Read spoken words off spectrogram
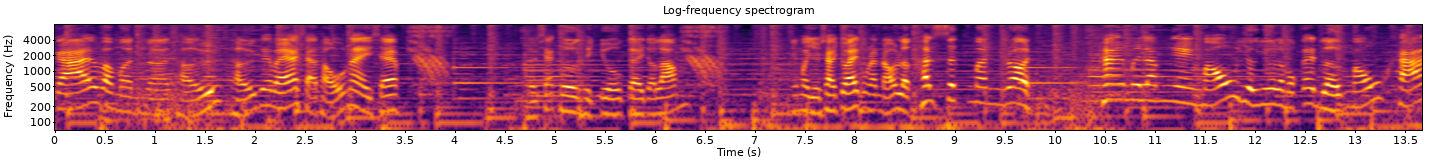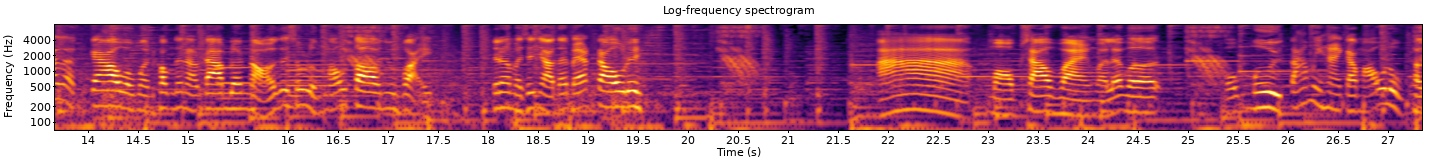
cái và mình ờ, thử thử cái bé xạ thủ này xem. Được sát thương thì chưa ok cho lắm. Nhưng mà dù sao chú ấy cũng đã nỗ lực hết sức mình rồi. 25.000 máu, dường như là một cái lượng máu khá là cao và mình không thể nào đam lên nổi cái số lượng máu to như vậy. Cho nên mình sẽ nhờ tới bé trâu đi. À một sao vàng và level 40 82 ca máu luôn. Thật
